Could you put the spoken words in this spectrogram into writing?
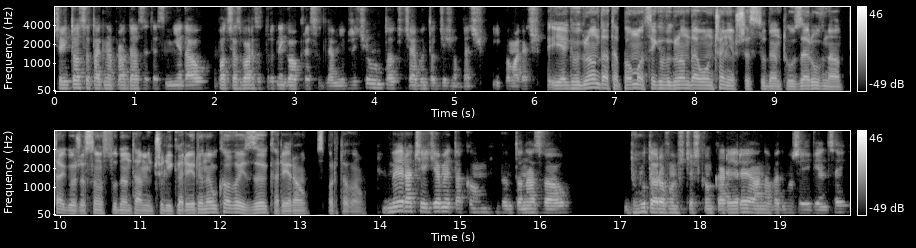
Czyli to, co tak naprawdę AZS mnie dał podczas bardzo trudnego okresu dla mnie w życiu, to chciałbym to gdzieś oddać i pomagać. Jak wygląda ta pomoc, jak wygląda łączenie przez studentów zarówno tego, że są studentami, czyli kariery naukowej, z karierą sportową? My raczej idziemy taką, bym to nazwał, dwutorową ścieżką kariery, a nawet może i więcej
